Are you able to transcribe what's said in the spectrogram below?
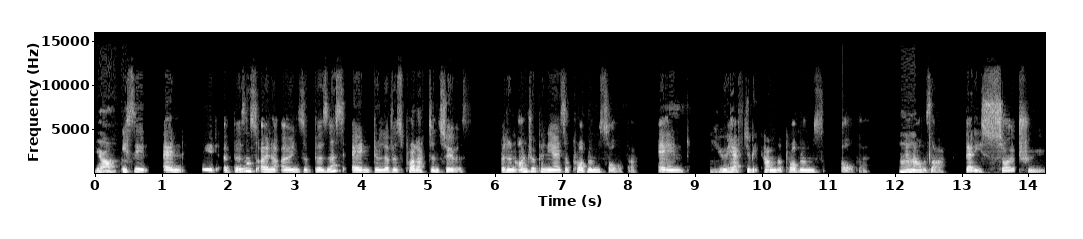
Yeah. He said, and a business owner owns a business and delivers product and service, but an entrepreneur is a problem solver, and you have to become the problem solver. Mm. And I mm. was like, that is so true.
